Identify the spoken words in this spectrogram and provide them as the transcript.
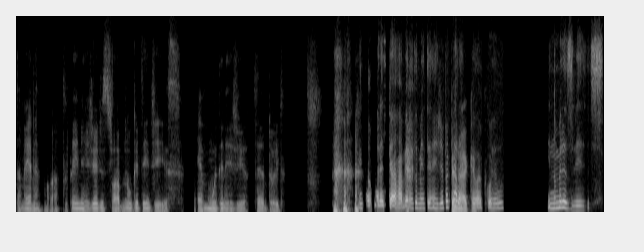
Também, né? Ó, tu tem energia de sobra, nunca entendi isso. É muita energia. Você é doido. Então, parece que a Ravena também tem energia pra caralho. Caraca. Ela correu inúmeras vezes.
